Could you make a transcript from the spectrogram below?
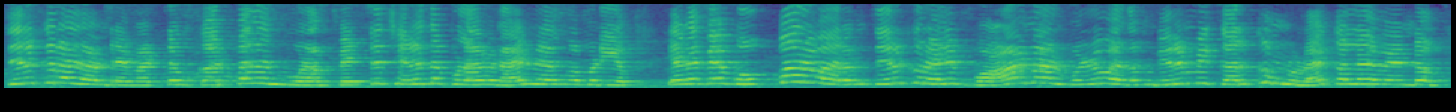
திருக்குறள் ஒன்றை மட்டும் கற்பதன் மூலம் பெற்று சிறந்த புலவனாய் விளங்க முடியும். எனவே ஒவ்வொருவரும் திருக்குறளை வாழ்நாள் முழுவதும் விரும்பி கற்கும் நூலை கல்ல வேண்டும்.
